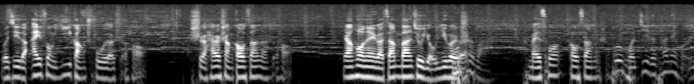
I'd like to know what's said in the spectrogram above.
我记得 iPhone 一刚出的时候，是还是上高三的时候，然后那个咱们班就有一个人，不是吧？没错，高三的时候，不是，我记得他那会儿就已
